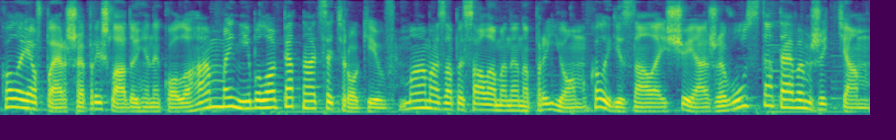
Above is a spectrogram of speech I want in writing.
Коли я вперше прийшла до гінеколога, мені було 15 років. Мама записала мене на прийом, коли дізналась, що я живу статевим життям.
